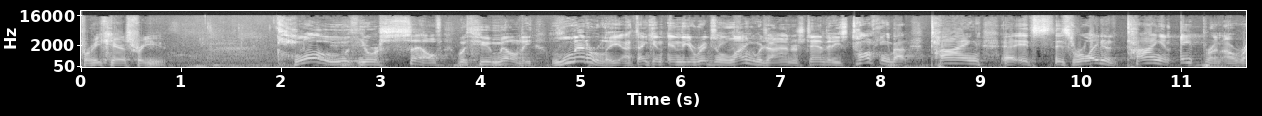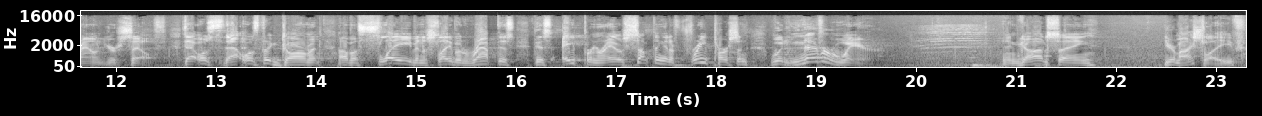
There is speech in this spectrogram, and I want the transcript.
For He cares for you clothe yourself with humility. Literally, I think in, in, the original language, I understand that he's talking about tying, uh, it's, it's related to tying an apron around yourself. That was, that was the garment of a slave, and a slave would wrap this, this apron around. It was something that a free person would never wear. And God's saying, You're my slave,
